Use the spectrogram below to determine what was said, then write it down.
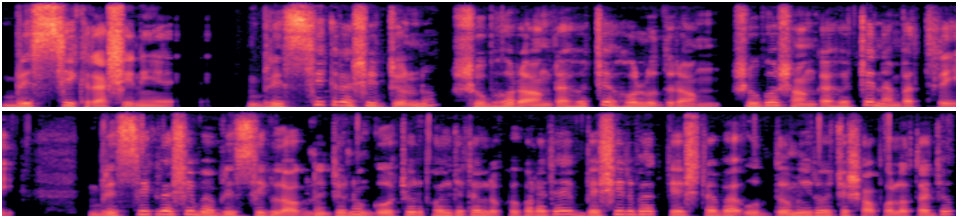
বৃশ্চিক রাশি নিয়ে। বৃশ্চিক রাশির জন্য শুভ রংটা হচ্ছে হলুদ রং। শুভ সংখ্যা হচ্ছে নাম্বার থ্রি বৃশ্চিক রাশি বা বৃশ্চিক লগ্নের জন্য গোচর ফল যেটা লক্ষ্য করা যায়, বেশিরভাগ চেষ্টা বা উদ্যমই রয়েছে সফলতা যোগ।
